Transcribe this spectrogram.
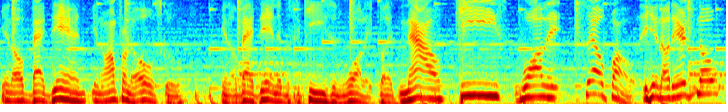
You know, back then, you know, I'm from the old school. You know, back then it was the keys and the wallet, but now keys, wallet, cell phone. You know, there's no,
